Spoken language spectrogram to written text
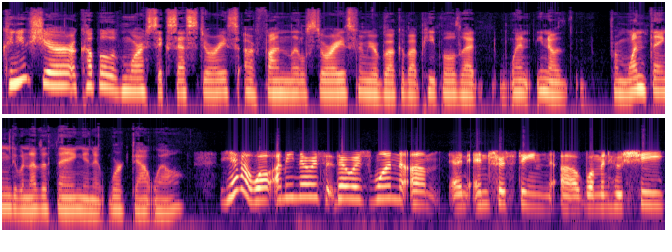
Can you share a couple of more success stories or fun little stories from your book about people that went, you know, from one thing to another thing and it worked out well? Yeah, well, I mean, there was there was one um, an interesting uh, woman who she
